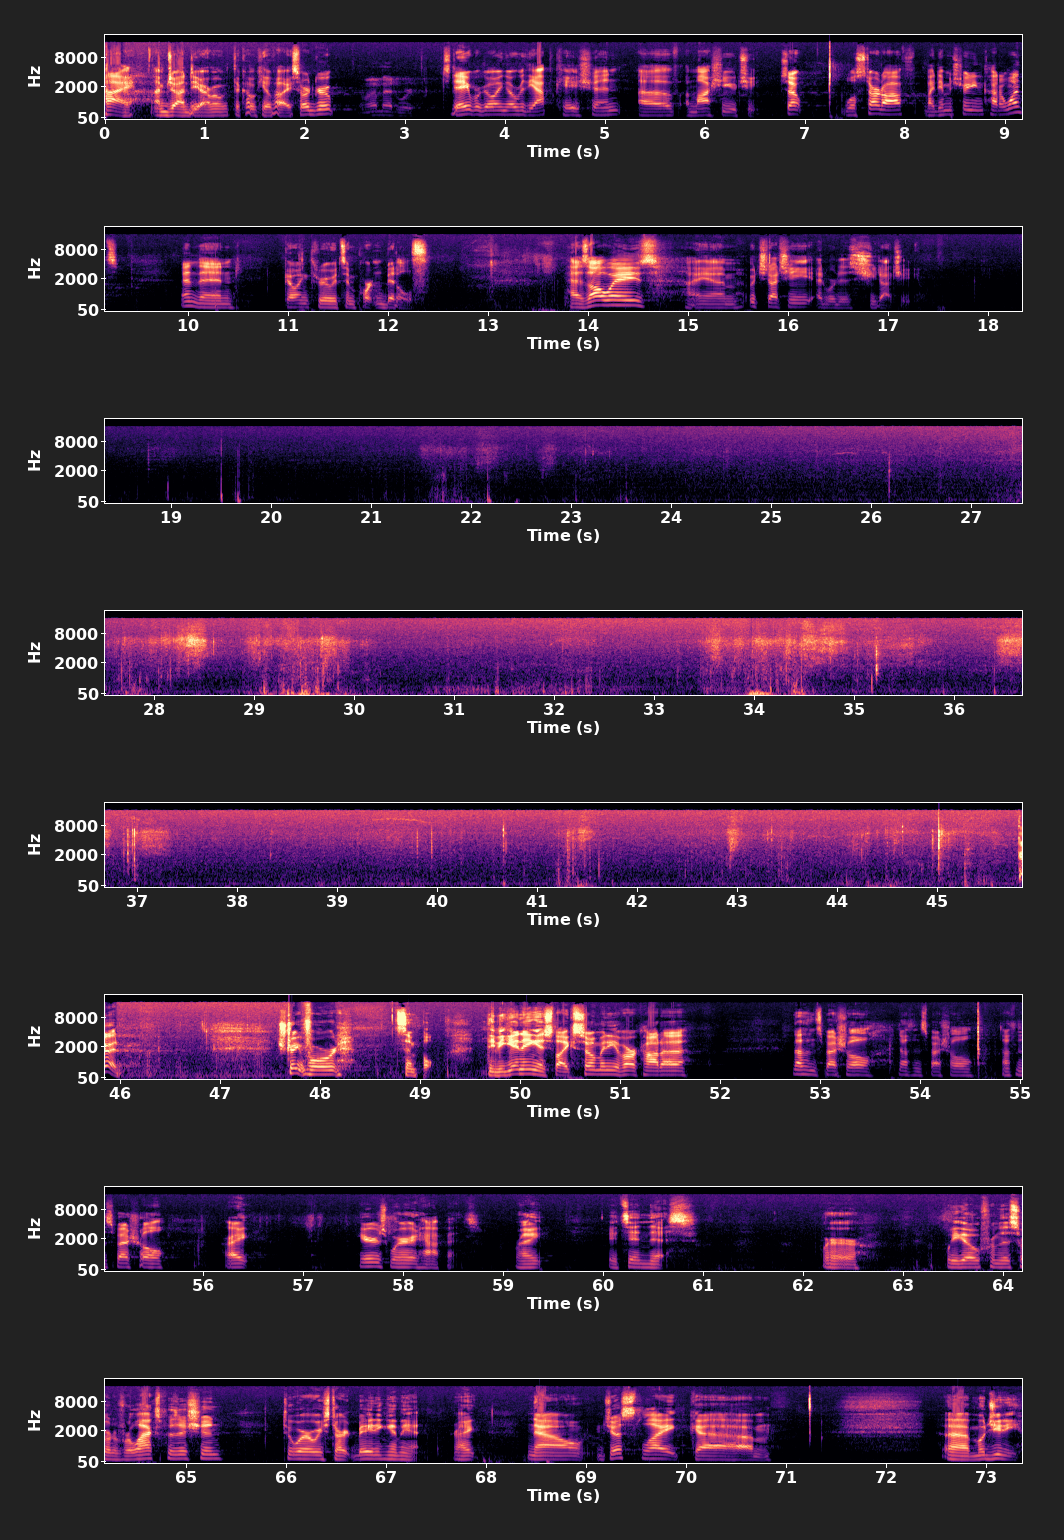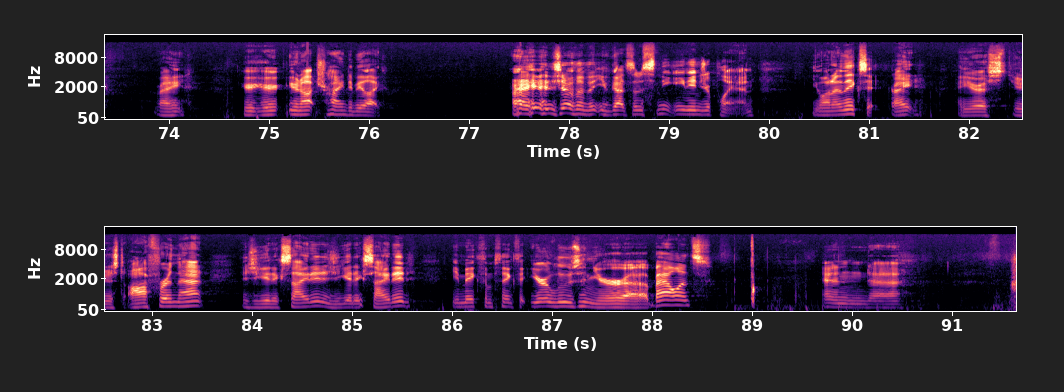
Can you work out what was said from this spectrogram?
Hi, I'm John DeArmond with the Coquille Valley Sword Group. And I'm Edward. Today we're going over the application of Amashi Uchi. So we'll start off by demonstrating kata once and then going through its important biddles. As always, I am Uchidachi, Edward is Shidachi. Good. Straightforward, simple. The beginning is like so many of our kata, nothing special, nothing special, nothing special, right? Here's where it happens, right? It's in this, where we go from this sort of relaxed position to where we start baiting him in, right? Now, just like um, uh, Mojiri, right? You're, you're, you're not trying to be like, right, and show them that you've got some sneaky ninja plan. You want to mix it, right? And you're just, you're just offering that as you get excited. As you get excited, you make them think that you're losing your uh, balance and uh,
